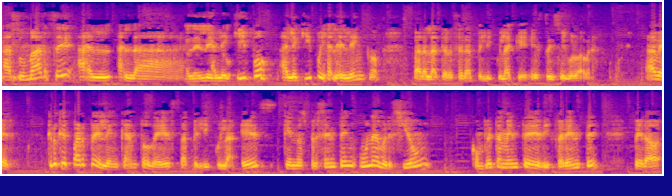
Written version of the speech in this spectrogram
a sumarse al, a la, al, equipo, al equipo y al elenco para la tercera película que estoy seguro habrá? A ver, creo que parte del encanto de esta película es que nos presenten una versión completamente diferente pero,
